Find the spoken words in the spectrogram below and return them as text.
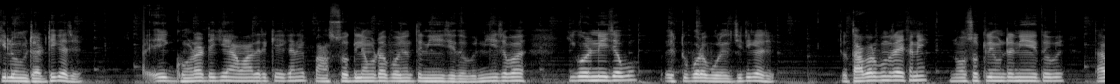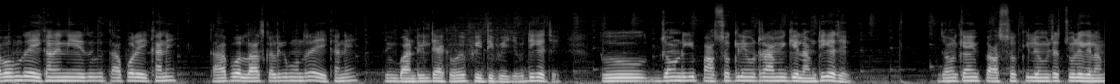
কিলোমিটার ঠিক আছে? এই ঘোড়াটিকে আমাদেরকে এখানে পাঁচশো কিলোমিটার পর্যন্ত নিয়ে যেতে হবে। নিয়ে যাওয়া, কী করে নিয়ে যাব? একটু পরে বলে দিচ্ছি, ঠিক আছে? তো তারপর বন্ধুরা এখানে নশো কিলোমিটার নিয়ে যেতে হবে। তারপর বন্ধুরা এখানে নিয়ে যেতে হবে। তারপর এখানে তারপর লাস্ট কালকে বন্ধুরা এখানে তুমি বান্ডিলটা একেবারে ফ্রিতে পেয়ে যাবে, ঠিক আছে? তো যেমন কি পাঁচশো কিলোমিটার আমি গেলাম, ঠিক আছে? যেমন কি আমি পাঁচশো কিলোমিটার চলে গেলাম,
